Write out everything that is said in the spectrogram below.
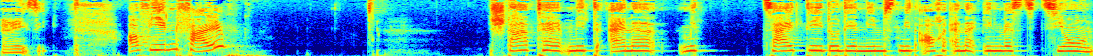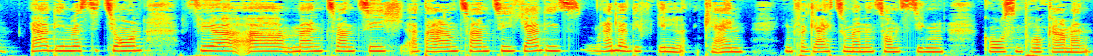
riesig. Auf jeden Fall starte mit einer, mit Zeit, die du dir nimmst, mit auch einer Investition. Ja, die Investition für äh, mein 2023, ja, die ist relativ klein im Vergleich zu meinen sonstigen großen Programmen.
